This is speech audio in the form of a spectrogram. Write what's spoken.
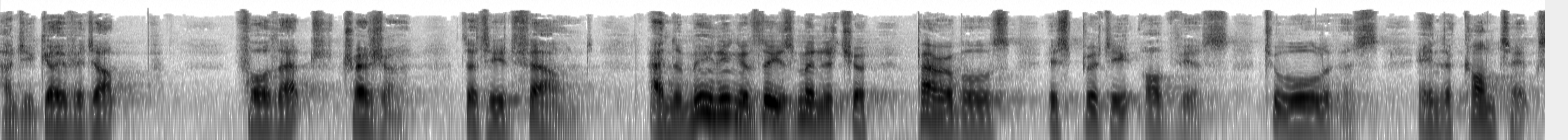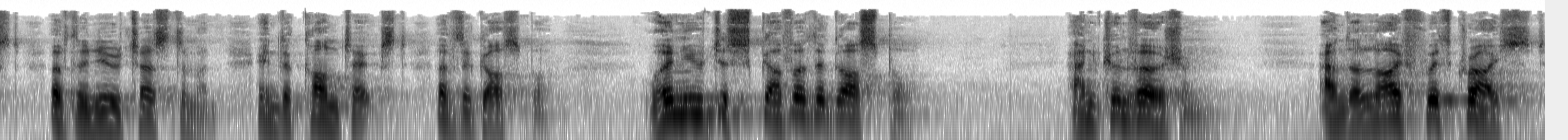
and he gave it up for that treasure that he'd found. And the meaning of these miniature parables is pretty obvious to all of us in the context of the New Testament, in the context of the gospel. When you discover the gospel and conversion and the life with Christ,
